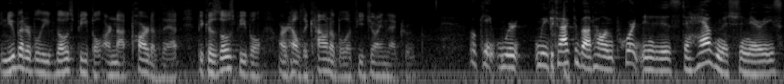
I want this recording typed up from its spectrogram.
and you better believe those people are not part of that because those people are held accountable if you join that group. Okay, we're, we've talked about how important it is to have missionaries.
